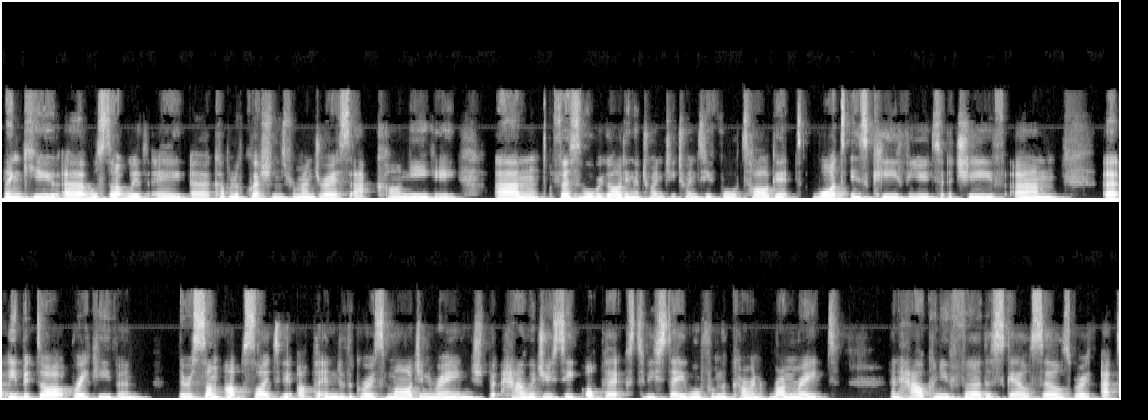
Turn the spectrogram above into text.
Thank you. Uh, we'll start with a couple of questions from Andreas at Carnegie. Um, first of all, regarding the 2024 target, what is key for you to achieve um, uh, EBITDA breakeven? There is some upside to the upper end of the gross margin range, but how would you see OpEx to be stable from the current run rate? And how can you further scale sales growth at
